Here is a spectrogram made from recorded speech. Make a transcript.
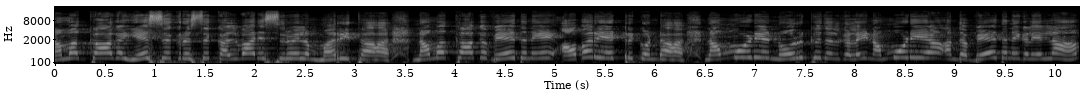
நமக்காக இயேசு கிறிஸ்து கல்வாரி சிலுவையில் மறித்தார் நமக்காக வேதனையை அவர் ஏற்றுக்கொண்டார். நம்முடைய நொறுக்குதல்களை நம்முடைய அந்த வேதனைகளை எல்லாம்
